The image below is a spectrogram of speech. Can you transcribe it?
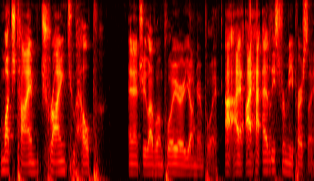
much time trying to help an entry level employee or a younger employee. I, I, I at least for me personally,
